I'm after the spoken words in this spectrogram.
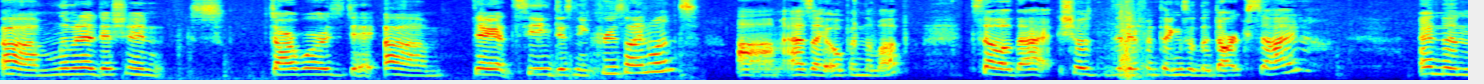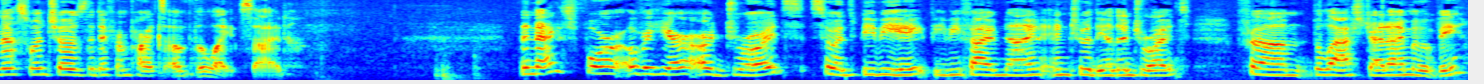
um, limited edition Star Wars Day, um, Day at Sea Disney Cruise Line ones um, as I open them up. So that shows the different things of the dark side. And then this one shows the different parts of the light side. The next four over here are droids. So it's BB-8, BB-59, and two of the other droids from The Last Jedi movie.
